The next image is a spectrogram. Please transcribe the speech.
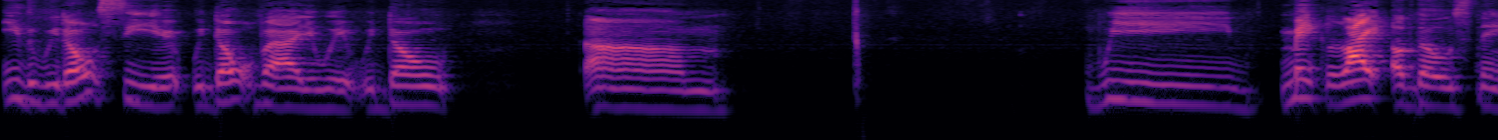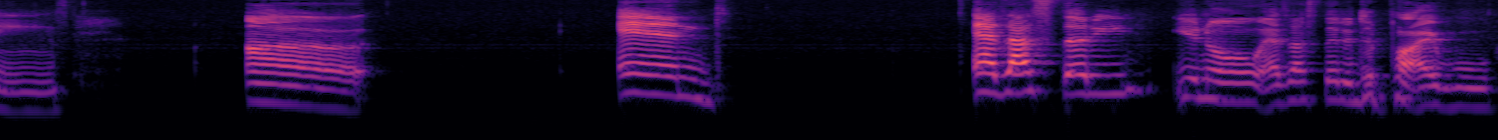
either we don't see it, we don't value it, we don't um we make light of those things. Uh and as I study, you know, as I study the Bible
